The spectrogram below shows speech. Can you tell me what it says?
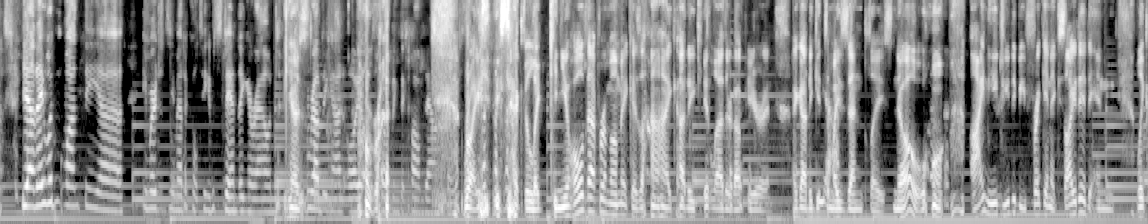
yeah, they wouldn't want the uh, emergency medical team standing around yes. rubbing on oil, Right. hoping to calm down. right exactly like can you hold that for a moment? Because i gotta get lathered up here and i gotta get to my zen place. No i need you to be freaking excited and like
